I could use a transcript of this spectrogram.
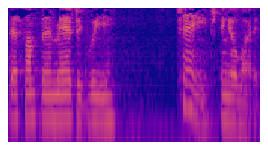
that something magically change in your life.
